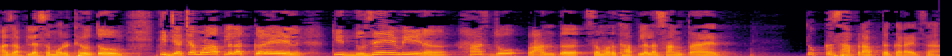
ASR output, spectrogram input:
आज आपल्यासमोर ठेवतो की ज्याच्यामुळे आपल्याला कळेल की दुजे वीण हा जो प्रांत समर्थ आपल्याला सांगतायत तो कसा प्राप्त करायचा?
